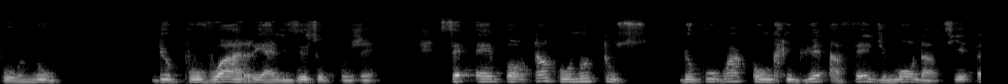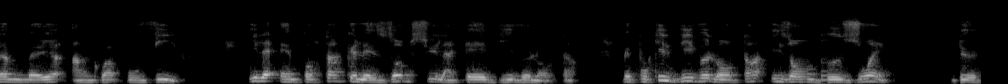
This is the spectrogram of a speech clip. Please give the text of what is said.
pour nous de pouvoir réaliser ce projet. C'est important pour nous tous de pouvoir contribuer à faire du monde entier un meilleur endroit pour vivre il est important que les hommes sur la terre vivent longtemps. Mais pour qu'ils vivent longtemps, ils ont besoin de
